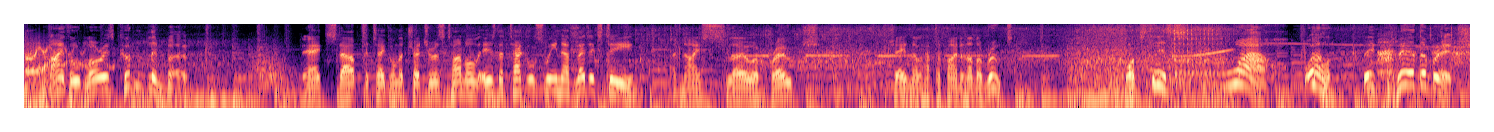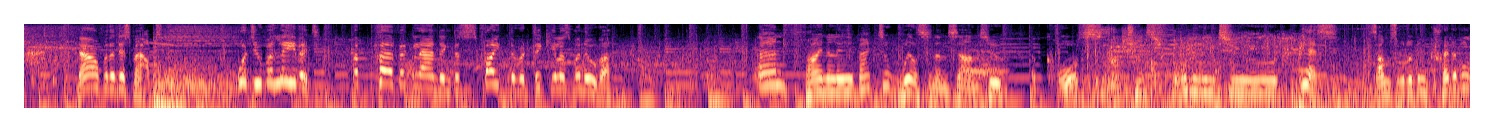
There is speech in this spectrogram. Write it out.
I thought lorries couldn't limbo. Next up to take on the treacherous tunnel is the Tacklesween Athletics team. A nice slow approach. Shame they'll have to find another route. What's this? Wow! Well, they've cleared the bridge. Now for the dismount. Would you believe it? A perfect landing despite the ridiculous maneuver. And finally, back to Wilson and Sons, who, of course, are transforming into. Yes, some sort of incredible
